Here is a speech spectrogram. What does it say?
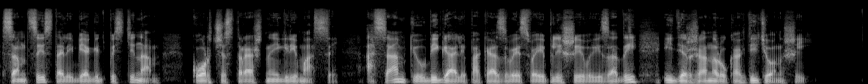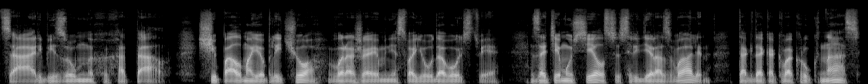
самцы стали бегать по стенам, корча страшные гримасы, а самки убегали, показывая свои плешивые зады и держа на руках детенышей. Царь безумно хохотал, щипал мое плечо, выражая мне свое удовольствие. Затем уселся среди развалин, тогда как вокруг нас,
